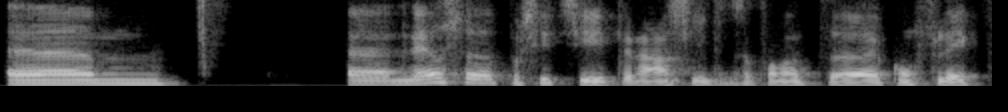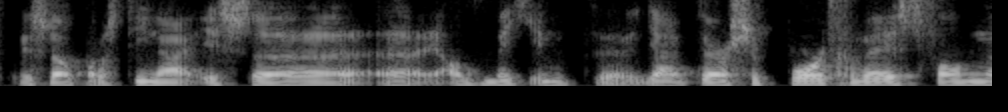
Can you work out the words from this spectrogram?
Um, de Nederlandse positie ten aanzien van het conflict Israël-Palestina is altijd een beetje in het, ja, ter support geweest van,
